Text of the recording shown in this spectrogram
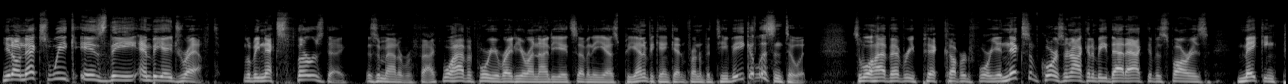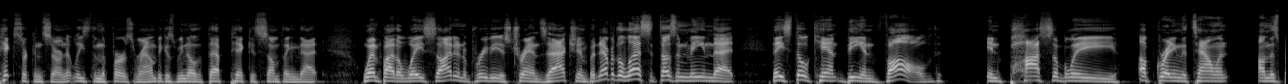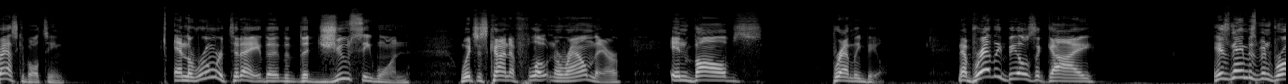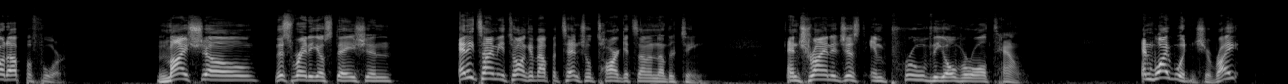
You know, next week is the NBA draft. It'll be next Thursday, as a matter of fact. We'll have it for you right here on 98.7 ESPN. If you can't get in front of a TV, you can listen to it. So we'll have every pick covered for you. Knicks, of course, are not going to be that active as far as making picks are concerned, at least in the first round, because we know that that pick is something that went by the wayside in a previous transaction. But nevertheless, it doesn't mean that they still can't be involved in possibly upgrading the talent on this basketball team. And the rumor today, the, the, the juicy one, which is kind of floating around there, involves Bradley Beal. Now, Bradley Beal's a guy, his name has been brought up before. My show, this radio station, anytime you talk about potential targets on another team and trying to just improve the overall talent. And why wouldn't you, right?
